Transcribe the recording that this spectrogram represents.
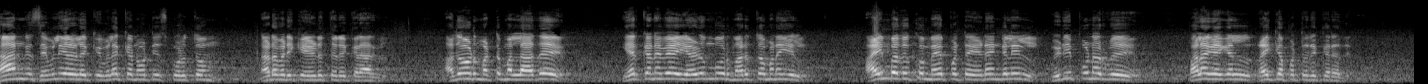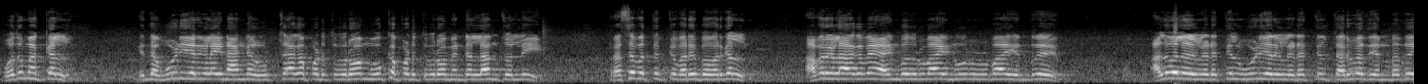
நான்கு செவிலியர்களுக்கு விளக்க நோட்டீஸ் கொடுத்தும் நடவடிக்கை எடுத்திருக்கிறார்கள். அதோடு மட்டுமல்லாது ஏற்கனவே எழும்பூர் மருத்துவமனையில் ஐம்பதுக்கும் மேற்பட்ட இடங்களில் விழிப்புணர்வு பலகைகள் வைக்கப்பட்டிருக்கிறது. பொதுமக்கள் இந்த ஊழியர்களை நாங்கள் உற்சாகப்படுத்துகிறோம் ஊக்கப்படுத்துகிறோம் என்றெல்லாம் சொல்லி பிரசவத்திற்கு வருபவர்கள் அவர்களாகவே ஐம்பது ரூபாய் நூறு ரூபாய் என்று அலுவலர்களிடத்தில் ஊழியர்களிடத்தில் தருவது என்பது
